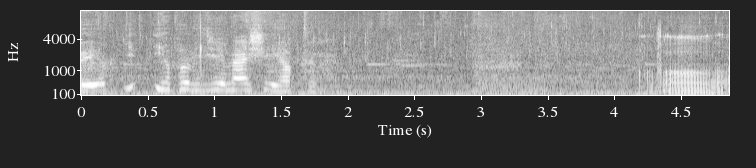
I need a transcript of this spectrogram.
Ve yap- yapabileceğim her şeyi yaptım. Oo.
